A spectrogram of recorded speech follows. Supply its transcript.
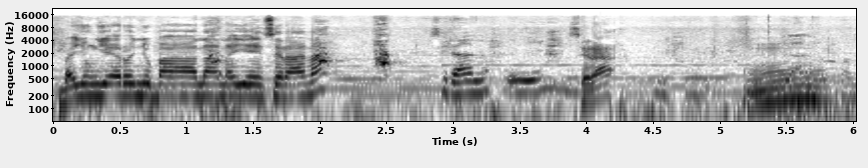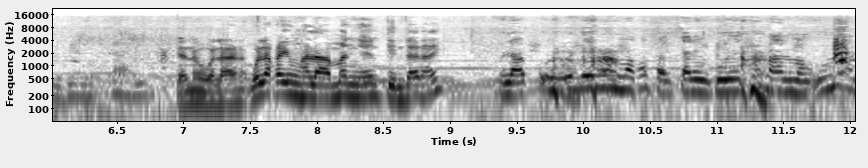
Ba yung yero nyo ba nanay eh, sira na? Sira na po yan. Sira? Wala Hmm. nang pambili tayo. Ano, wala, na- wala kayong halaman ngayon, tinda na Wala po. Hindi naman makapagtanim ko yun. Paano mang ulan?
